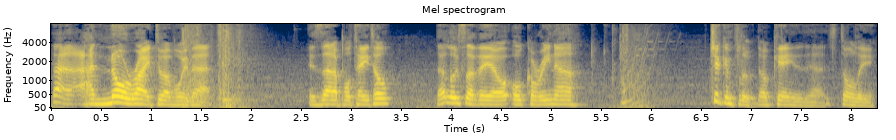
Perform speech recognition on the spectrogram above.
That, I had no right to avoid that. Is that a potato? That looks like the ocarina chicken flute. Okay, yeah, it's totally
